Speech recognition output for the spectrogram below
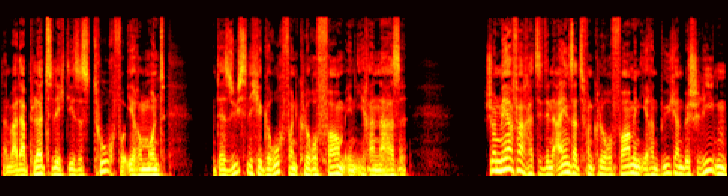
dann war da plötzlich dieses Tuch vor ihrem Mund und der süßliche Geruch von Chloroform in ihrer Nase. Schon mehrfach hat sie den Einsatz von Chloroform in ihren Büchern beschrieben,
